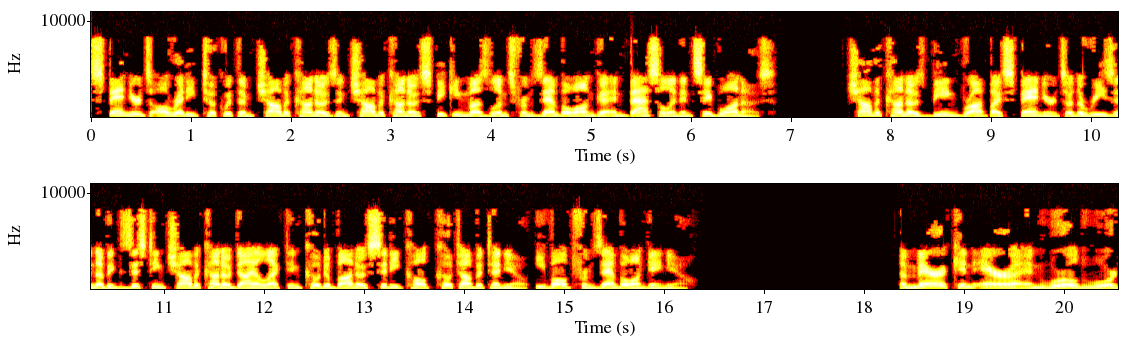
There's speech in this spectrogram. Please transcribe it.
Spaniards already took with them Chabacanos and Chabacano-speaking Muslims from Zamboanga and Basilan and Cebuanos. Chabacanos being brought by Spaniards are the reason of existing Chabacano dialect in Cotabato City called Cotabateño, evolved from Zamboangueño. American era and World War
